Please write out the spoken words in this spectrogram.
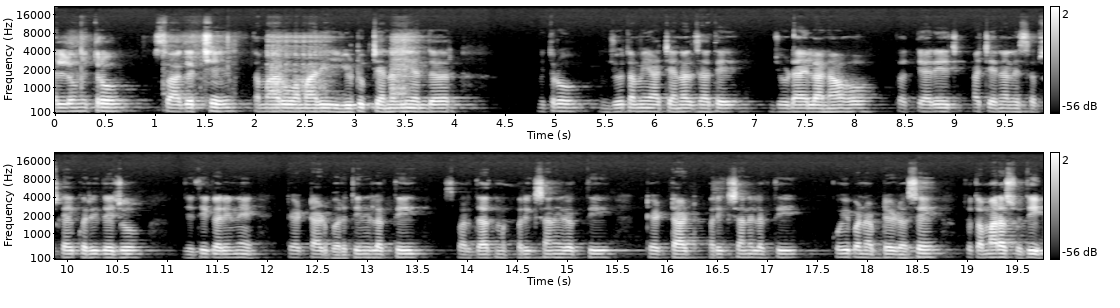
હેલો મિત્રો, સ્વાગત છે તમારું અમારી યુટ્યુબ ચેનલની અંદર. મિત્રો, જો તમે આ ચેનલ સાથે જોડાયેલા ના હો, તો અત્યારે જ આ ચેનલને સબસ્ક્રાઈબ કરી દેજો, જેથી કરીને ટેટ ટાટ ભરતીને લગતી, સ્પર્ધાત્મક પરીક્ષાને લગતી, ટેટ ટાટ પરીક્ષાને લગતી, કોઈ પણ અપડેટ હશે તો તમારા સુધી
